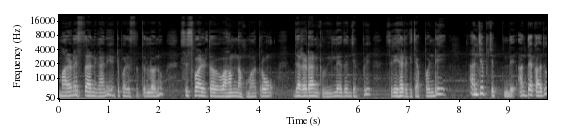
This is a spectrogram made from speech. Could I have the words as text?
మరణిస్తాను కానీ ఎట్టి పరిస్థితుల్లోనూ శిశుపాలతో వివాహం నాకు మాత్రం జరగడానికి వీల్లేదని చెప్పి శ్రీహరికి చెప్పండి అని చెప్పి చెప్తుంది. అంతేకాదు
